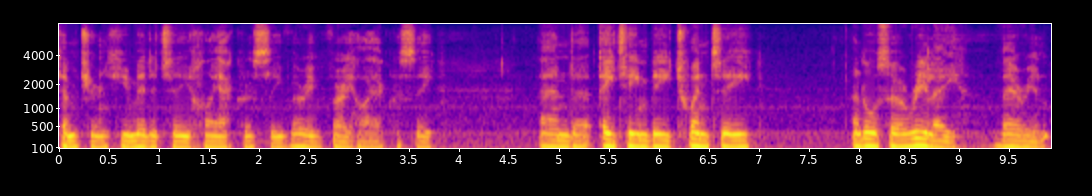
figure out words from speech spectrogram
temperature and humidity, high accuracy, very, very high accuracy, and uh, 18B20, and also a relay variant.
